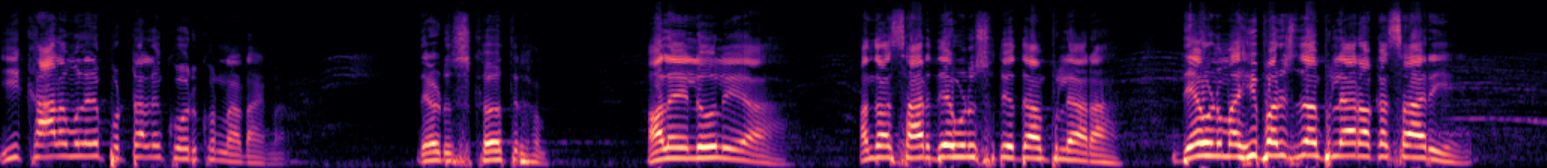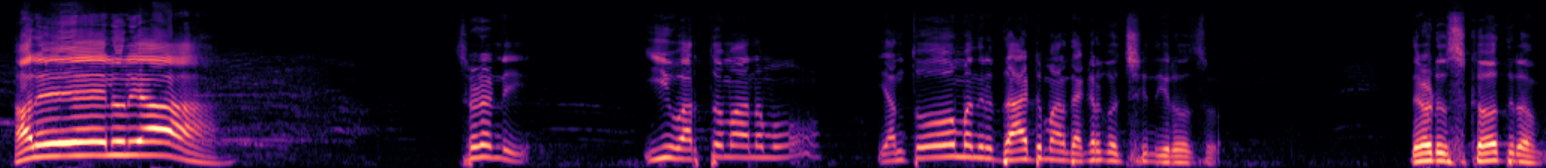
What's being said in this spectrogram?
ఈ కాలంలోనే పుట్టాలని కోరుకున్నాడు ఆయన. దేవుడు స్కోత్రం అలే అందులో సారి దేవుడు శుతిద్దాం పిల్లారా. దేవుడు మహిపరుచుదాం పిల్లారా ఒకసారి. అలేలుయా చూడండి ఈ వర్తమానము ఎంతోమందిని దాటి మన దగ్గరకు వచ్చింది ఈరోజు. దేవుడు స్తోత్రం.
